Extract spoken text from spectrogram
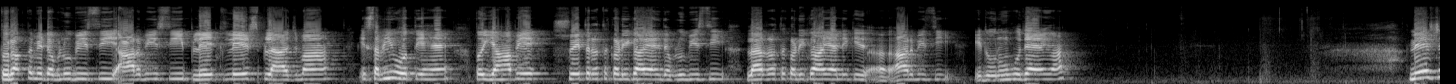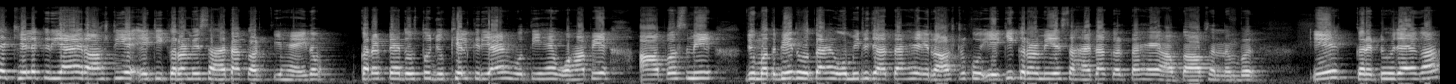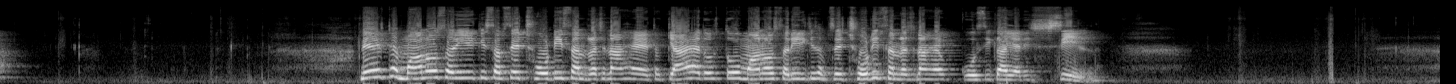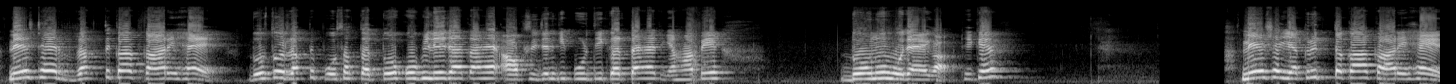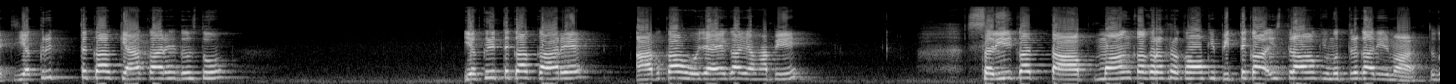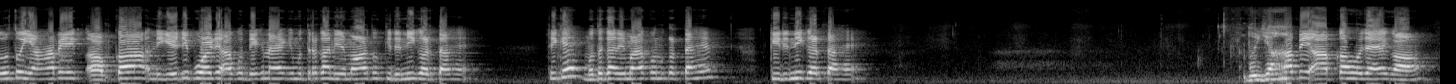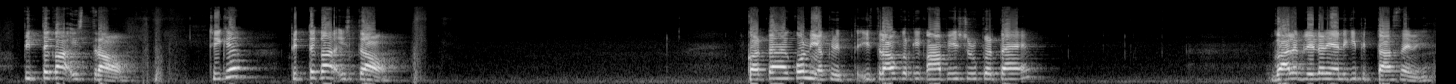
तो रक्त में W B C R B C platelets plasma ये सभी होते हैं। तो यहाँ पे श्वेत रक्त कणिका यानी डब्ल्यू बी सी लाल रक्त कणिका यानी कि आर बी सी ये दोनों हो जाएगा। नेक्स्ट है खेल क्रियाएँ राष्ट्रीय एकीकरण में सहायता करती हैं। एकदम करेक्ट है दोस्तों, जो खेल क्रियाएँ होती हैं, वहाँ पे आपस में जो मतभेद होता है, वो मिट जाता है। राष्ट्र को एकीकरण में ये सहायता करता है। आपका ऑप्शन नंबर ए करेक्ट हो जाएगा। नेक्स्ट है, मानव शरीर की सबसे छोटी संरचना है। तो क्या है दोस्तों, मानव शरीर की सबसे छोटी संरचना है कोशिका यानी सेल। नेक्स्ट है, रक्त का कार्य है। दोस्तों, रक्त पोषक तत्वों को भी ले जाता है, ऑक्सीजन की पूर्ति करता है तो यहाँ पे दोनों हो जाएगा, ठीक है? नेक्स्ट है, यकृत का कार्य है। यकृत का क्या कार्य है दोस्तों? यकृत का कार्य आपका हो जाएगा यहाँ पे शरीर का तापमान का रख रखाव की, पित्त का स्त्राव की मूत्र का निर्माण। तो दोस्तों, यहाँ पे एक आपका निगेटिव पॉइंट आपको देखना है कि मूत्र का निर्माण तो किडनी करता है। ठीक है? मूत्र का निर्माण कौन करता है? किडनी करता है। तो यहाँ पे आपका हो जाएगा पित्त का स्त्राव ठीक है? पित्त का स्त्राव करता है कौन? यकृत। स्त्राव करके कहाँ पे स्टोर करता है? गाल ब्लेडर यानी कि पित्ताशय में।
